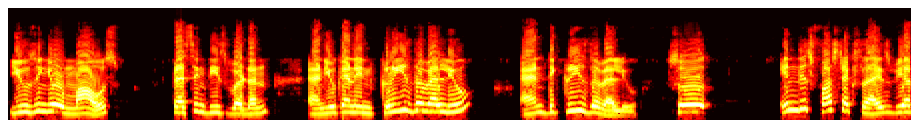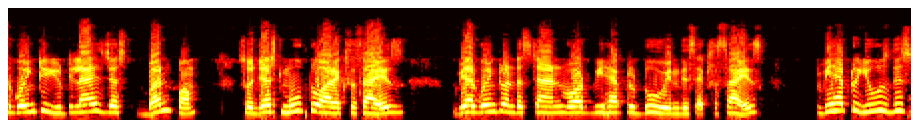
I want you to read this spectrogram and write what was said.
using your mouse pressing this button and you can increase the value and decrease the value. So in this first exercise we are going to utilize just one pump. So just move to our exercise. We are going to understand what we have to do in this exercise. We have to use this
